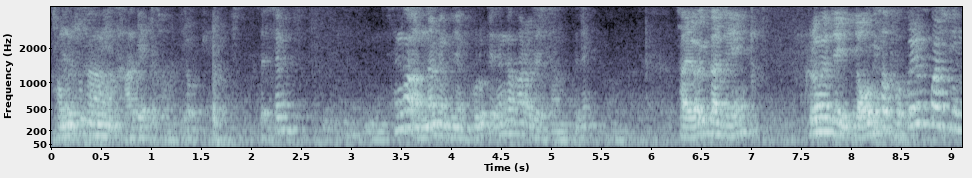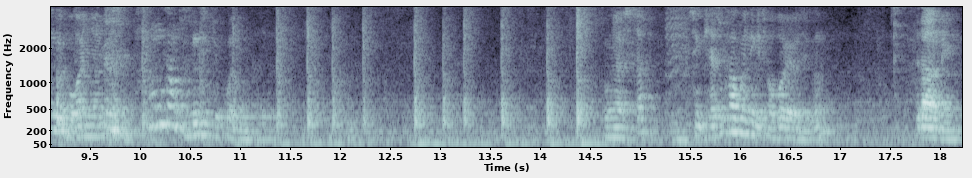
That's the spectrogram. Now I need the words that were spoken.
정수 부분이 4겠죠. 이렇게. 됐음? 음, 생각 안 나면 그냥 그렇게 생각하라고 했잖아. 그지? 자, 여기까지. 그러면 이제 여기서 더 끌고 갈 수 있는 게 뭐가 있냐면 항상 부등식 조건입니다. 이거. 동의하시죠? 지금 계속 하고 있는 게 저거예요, 지금. 그 다음에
